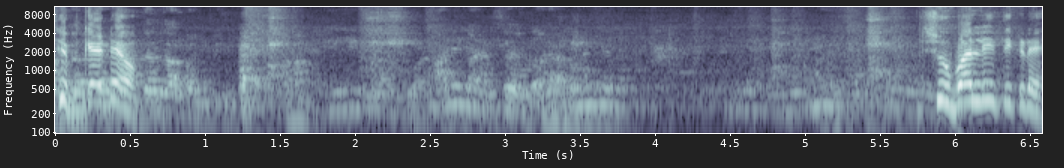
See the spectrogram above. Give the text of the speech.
ठिपके ठेव. शुभली तिकडे.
